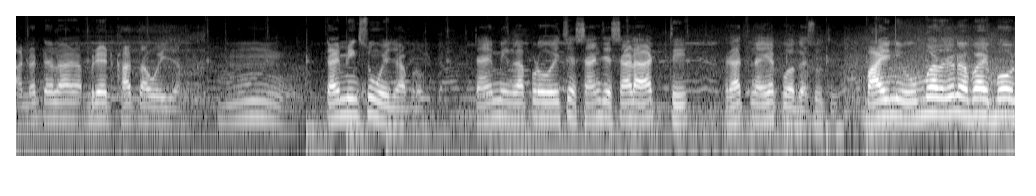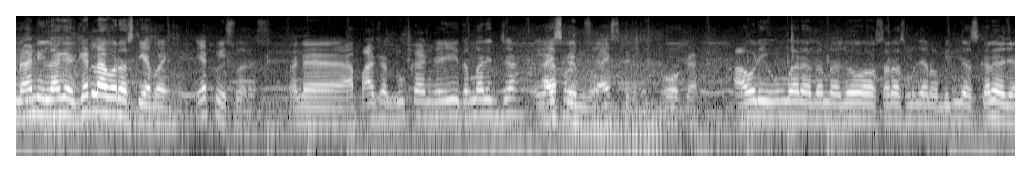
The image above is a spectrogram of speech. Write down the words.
આ નટેલા બ્રેડ ખાતા હોય છે. હમ ટાઈમિંગ શું હોય છે આપણો? ટાઈમિંગ આપણો હોય છે સાંજે સાડા આઠથી રાતના એક વાગ્યા સુધી. ભાઈની ઉંમર છે ને ભાઈ બહુ નાની લાગે છે. કેટલા વર્ષ થયા ભાઈ? એકવીસ વર્ષ. અને આ પાછળ દુકાન છે એ તમારી જ છે? Ice cream ice cream okay. આવડી ઉંમરે તમે જો સરસ મજાનો બિઝનેસ કરે છે.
